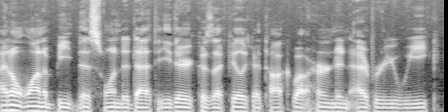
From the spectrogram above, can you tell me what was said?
I don't want to beat this one to death either because I feel like I talk about Herndon every week.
